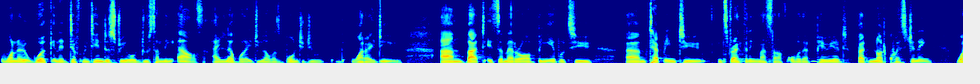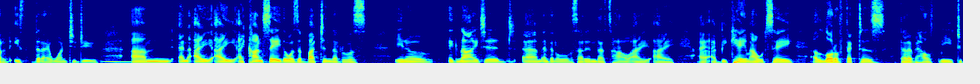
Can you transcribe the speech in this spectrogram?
want to work in a different industry or do something else. I love what I do. I was born to do what I do. Um, but it's a matter of being able to um, tap into and strengthening myself over that period, but not questioning what it is that I want to do. Mm. Um, and I, I, I can't say there was a button that was, you know, ignited, um, and then all of a sudden that's how I, I, I became. I would say a lot of factors that have helped me to,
